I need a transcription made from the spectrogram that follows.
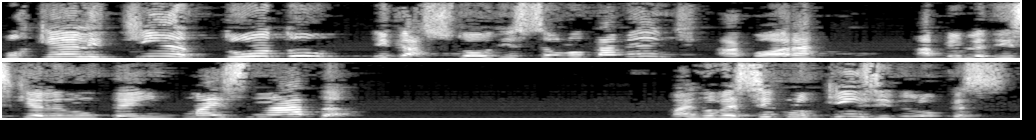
Porque ele tinha tudo e gastou dissolutamente. Agora, a Bíblia diz que ele não tem mais nada. Mas no versículo 15 de Lucas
